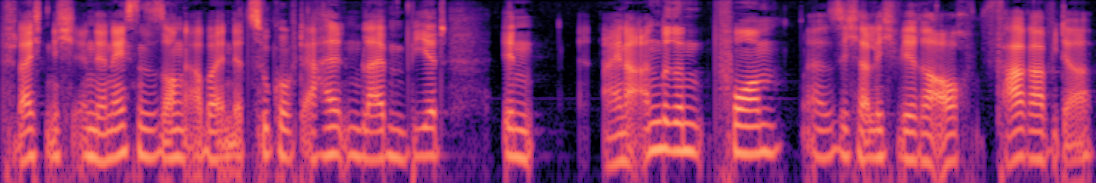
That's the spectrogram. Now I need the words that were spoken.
vielleicht nicht in der nächsten Saison, aber in der Zukunft erhalten bleiben wird in einer anderen Form. Äh, sicherlich wäre auch Fahrer wieder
